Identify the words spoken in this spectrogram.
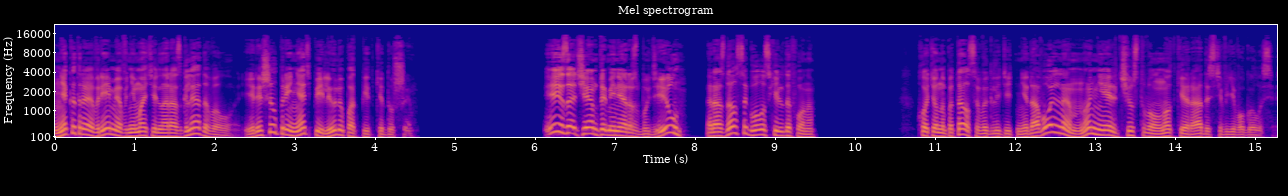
Некоторое время внимательно разглядывал и решил принять пилюлю подпитки души. «И зачем ты меня разбудил?» — раздался голос Хильдефона. Хоть он и пытался выглядеть недовольным, но Нель чувствовал нотки радости в его голосе.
